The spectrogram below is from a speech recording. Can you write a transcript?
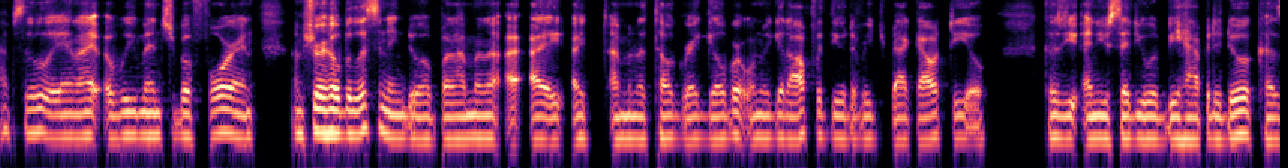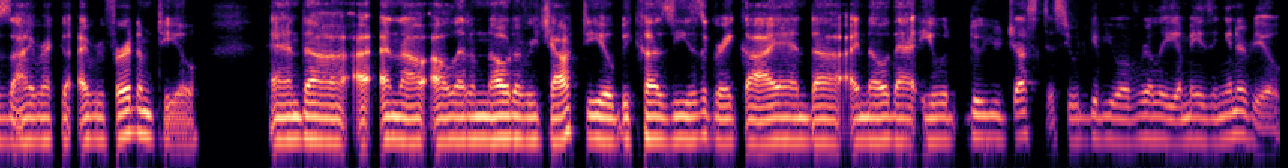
absolutely and i we mentioned before and i'm sure he'll be listening to it but i'm gonna i i, I i'm gonna tell greg gilbert when we get off with you to reach back out to you because you and you said you would be happy to do it because i rec- i referred him to you and uh and I'll, I'll let him know to reach out to you because he is a great guy and uh, i know that he would do you justice. He would give you a really amazing interview.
